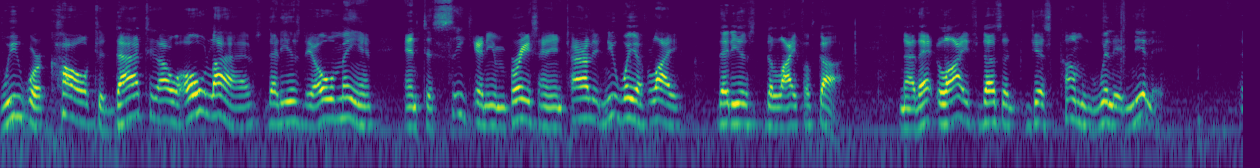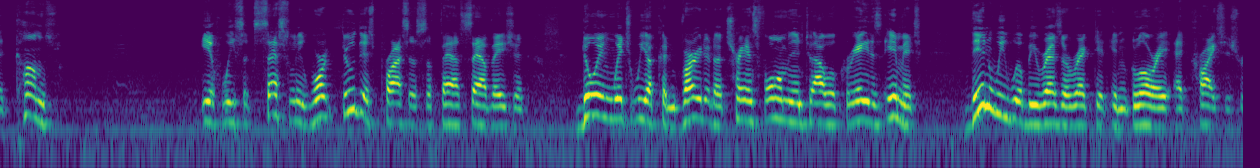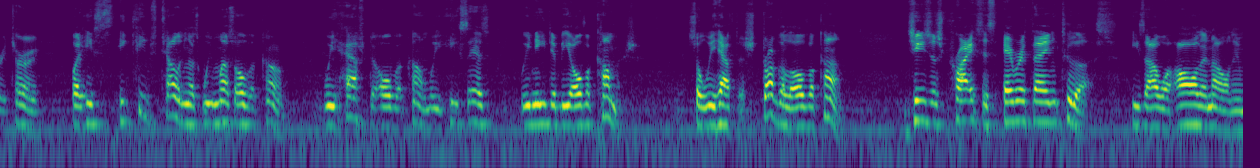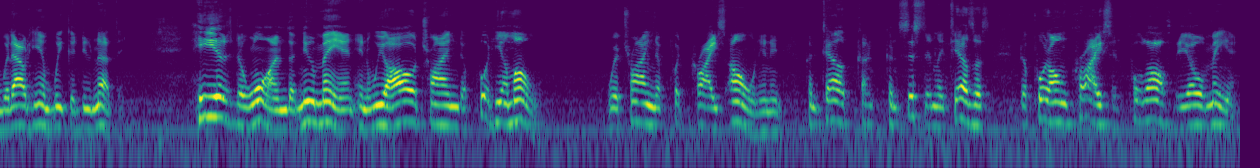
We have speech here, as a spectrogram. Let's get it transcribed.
We were called to die to our old lives, that is, the old man, and to seek and embrace an entirely new way of life that is the life of God. Now, that life doesn't just come willy nilly, it comes if we successfully work through this process of salvation, during which we are converted or transformed into our Creator's image, then we will be resurrected in glory at Christ's return. But he, he keeps telling us we must overcome. We have to overcome. We, he says, we need to be overcomers. So we have to struggle to overcome. Jesus Christ is everything to us. He's our all in all, and without him we could do nothing. He is the one, the new man, and we are all trying to put him on. We're trying to put Christ on, and it con- tell, con- consistently tells us to put on Christ and pull off the old man.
